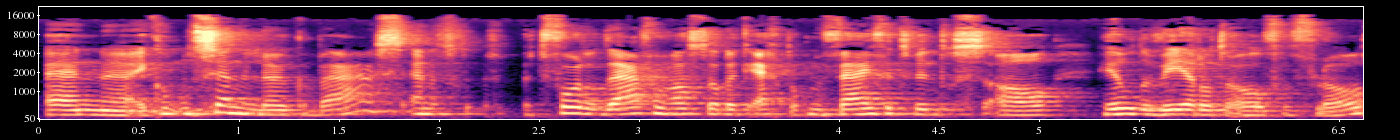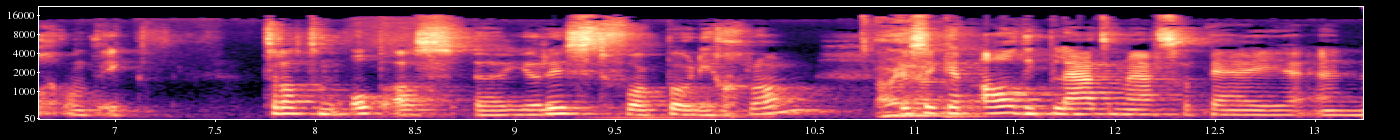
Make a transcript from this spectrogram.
En ik had een ontzettend leuke baas. En het, het voordeel daarvan was dat ik echt op mijn 25ste al heel de wereld overvloog. Want ik trad toen op als eh, jurist voor Polygram. Oh, dus ja. ik heb al die platenmaatschappijen en,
